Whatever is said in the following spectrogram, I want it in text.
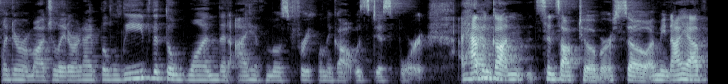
a neuromodulator, and I believe that the one that I have most frequently got was Dysport. I haven't gotten since October, so I mean, I have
